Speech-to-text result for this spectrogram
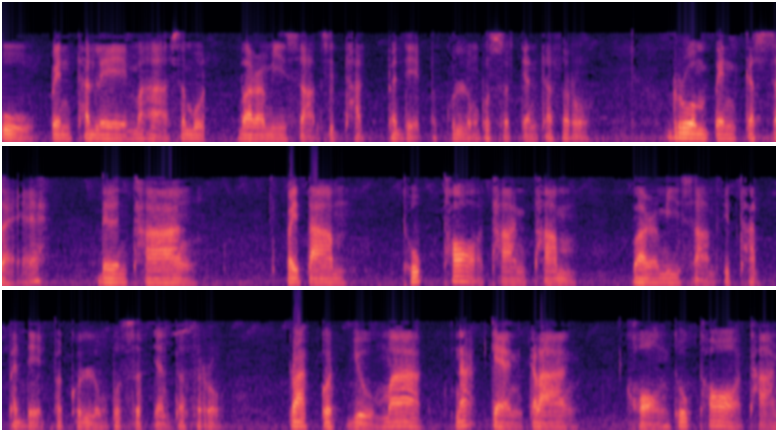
อู่ เป็นทะเลมหาสมุทรบารมีสามสิทธัตพระเดชพระคุณหลวงพุทธสดยันทสโร รวมเป็นกระแส เดินทาง ไปตามทุกท่อทานธรรม บารมีสามสิบทัศพระเดชพระคุณหลวงพุทธสดยันทสโร ปรากฏอยู่มากณแกนกลาง ของทุกท่อทาน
